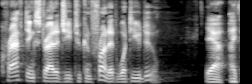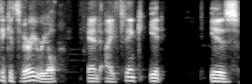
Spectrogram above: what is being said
crafting strategy to confront it, what do you do? Yeah, I think it's very real. And I think it is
